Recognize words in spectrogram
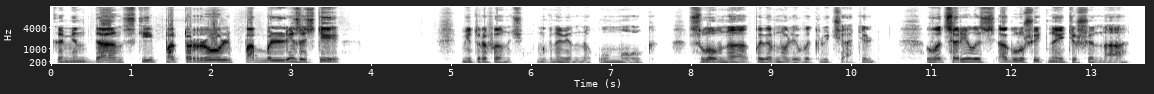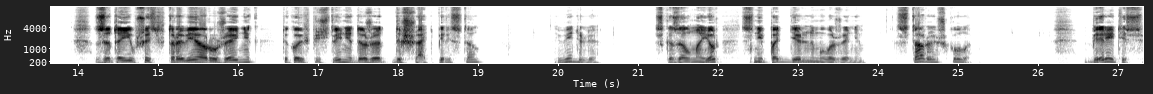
«Комендантский патруль поблизости!» Митрофанович мгновенно умолк, словно повернули выключатель, воцарилась оглушительная тишина. Затаившись в траве, оружейник, такое впечатление, даже дышать перестал. «Видели?» — сказал майор с неподдельным уважением. «Старая школа. Беритесь,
